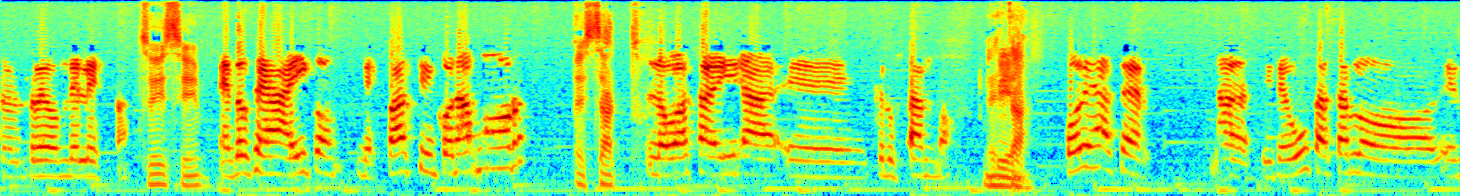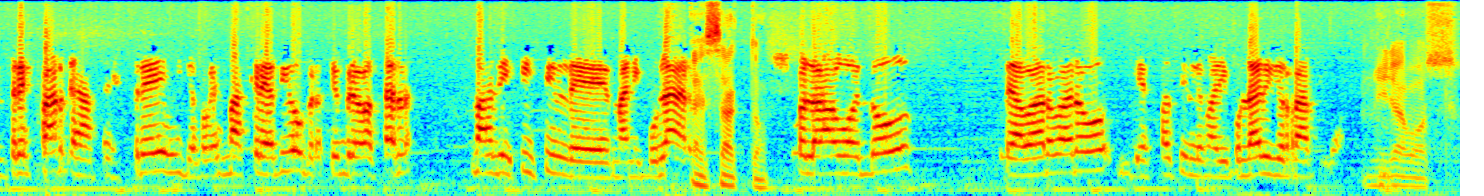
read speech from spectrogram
al redondel eso. Sí, sí, Entonces ahí con despacio y con amor exacto. lo vas a ir a, eh, cruzando. Bien. Está. Podés hacer, nada, si te gusta hacerlo en tres partes, haces tres y te pones más creativo, pero siempre va a ser más difícil de manipular. Exacto. Yo lo hago en dos, sea bárbaro y es fácil de manipular y rápido. Mira vos.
